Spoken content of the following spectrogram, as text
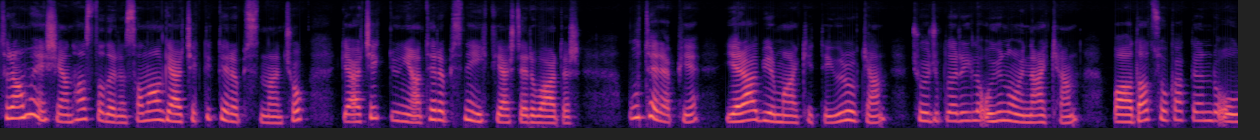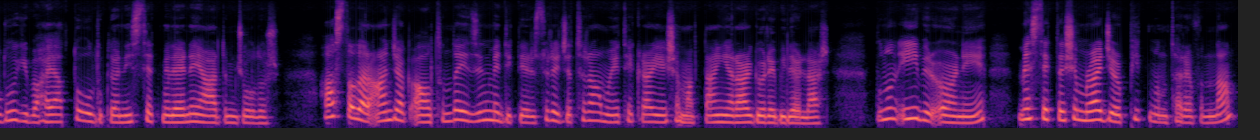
Travma yaşayan hastaların sanal gerçeklik terapisinden çok gerçek dünya terapisine ihtiyaçları vardır. Bu terapi yerel bir markette yürürken, çocuklarıyla oyun oynarken, Bağdat sokaklarında olduğu gibi hayatta olduklarını hissetmelerine yardımcı olur. Hastalar ancak altında ezilmedikleri sürece travmayı tekrar yaşamaktan yarar görebilirler. Bunun iyi bir örneği meslektaşım Roger Pittman tarafından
